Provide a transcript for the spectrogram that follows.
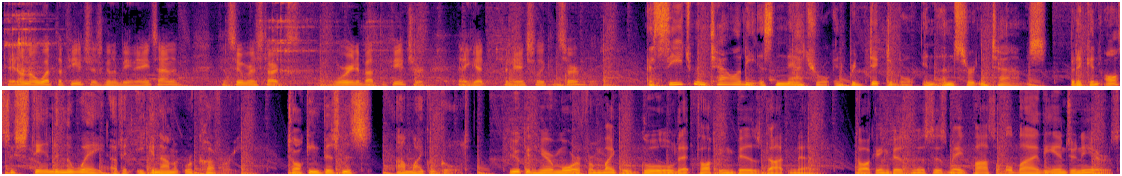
they do not know what the future is going to be. And anytime the consumer starts worrying about the future, they get financially conservative. A siege mentality is natural and predictable in uncertain times, but it can also stand in the way of an economic recovery. Talking Business, I'm Michael Gould. You can hear more from Michael Gould at talkingbiz.net. Talking Business is made possible by the engineers,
